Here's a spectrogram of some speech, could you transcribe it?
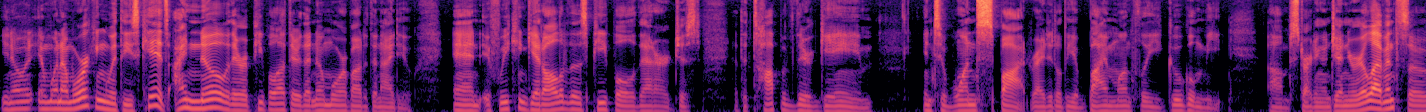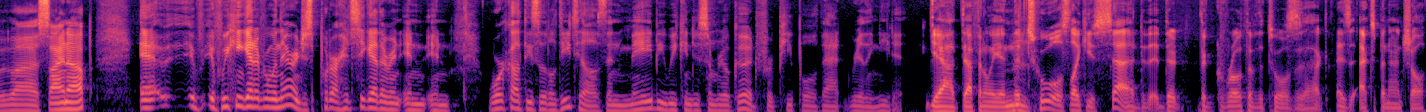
you know and when i'm working with these kids i know there are people out there that know more about it than i do and if we can get all of those people that are just at the top of their game into one spot right it'll be a bi-monthly google meet um, starting on january 11th so uh, sign up and if, if we can get everyone there and just put our heads together and, and, and work out these little details then maybe we can do some real good for people that really need it Yeah, definitely. And the tools, like you said, the, the, the growth of the tools is, is exponential.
